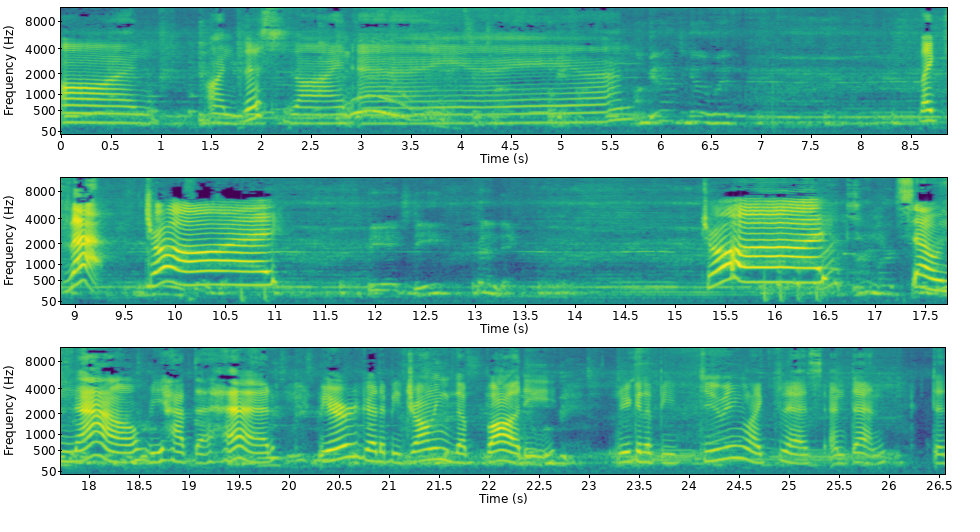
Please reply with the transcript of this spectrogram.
on on this line and like that. Troy. PhD pending. Troy. So now we have the head. We're gonna be drawing the body. We're gonna be doing like this, and then the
